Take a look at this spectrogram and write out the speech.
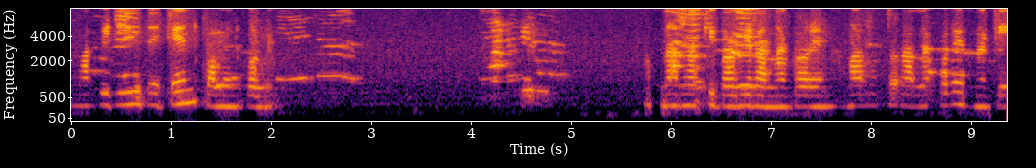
আমার ভিডিও দেখেন কমেন্ট করবেন আপনারা কীভাবে রান্না করেন? আমার মতো রান্না করেন নাকি?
